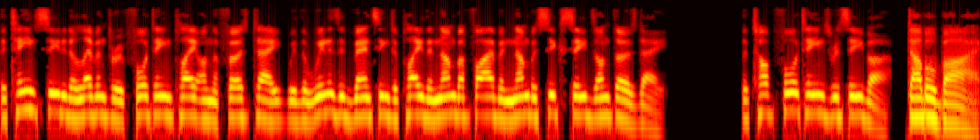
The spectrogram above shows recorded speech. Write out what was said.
The teams seeded 11 through 14 play on the first day, with the winners advancing to play the number 5 and number 6 seeds on Thursday. The top four teams receive a double bye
